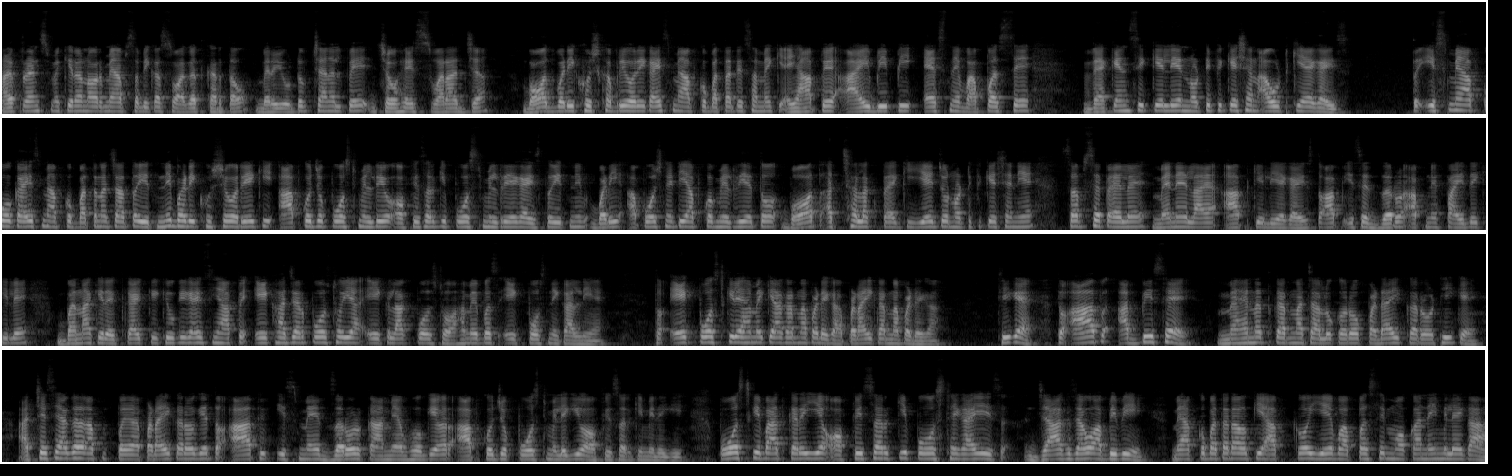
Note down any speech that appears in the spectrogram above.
Hi friends, मैं किरण और मैं आप सभी का स्वागत करता हूँ मेरे यूट्यूब चैनल पे, जो है स्वराज्य। बहुत बड़ी खुशखबरी हो रही है इसमें आपको बताते समय कि यहाँ पे आईबीपीएस ने वापस से वैकेंसी के लिए नोटिफिकेशन आउट किया है गाइस तो इसमें आपको गाइस मैं आपको बताना चाहता हूँ, इतनी बड़ी खुशी हो रही है कि आपको जो पोस्ट मिल रही है ऑफिसर की पोस्ट मिल रही है गाइस तो इतनी बड़ी अपॉर्चुनिटी आपको मिल रही है तो बहुत अच्छा लगता है कि ये जो नोटिफिकेशन है सबसे पहले मैंने लाया आपके लिए गाइस तो आप इसे ज़रूर अपने फ़ायदे के लिए बना के रखें क्योंकि गाइस यहाँ पे एक हज़ार पोस्ट हो या एक लाख पोस्ट हो, हमें बस एक पोस्ट निकालनी है। तो एक पोस्ट के लिए हमें क्या करना पड़ेगा? पढ़ाई करना पड़ेगा। ठीक है? तो आप अभी से मेहनत करना चालू करो, पढ़ाई करो, ठीक है? अच्छे से अगर आप पढ़ाई करोगे तो आप इसमें ज़रूर कामयाब होगे और आपको जो पोस्ट मिलेगी ऑफिसर की मिलेगी। पोस्ट की बात करें, ये ऑफिसर की पोस्ट है गाइस जाग जाओ अभी भी। मैं आपको बता रहा हूँ कि आपको ये वापस से मौका नहीं मिलेगा।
